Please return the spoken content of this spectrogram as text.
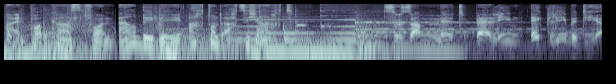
Ein Podcast von RBB 888. Zusammen mit Berlin, ich liebe dir.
